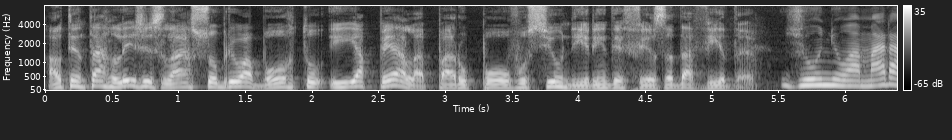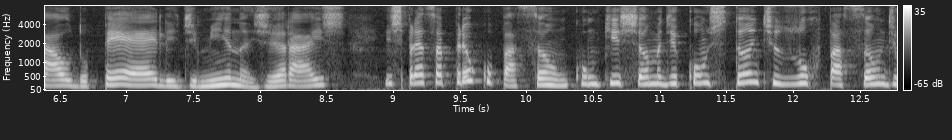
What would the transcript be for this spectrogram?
ao tentar legislar sobre o aborto e apela para o povo se unir em defesa da vida. Júnior Amaral, do PL de Minas Gerais, expressa preocupação com o que chama de constante usurpação de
